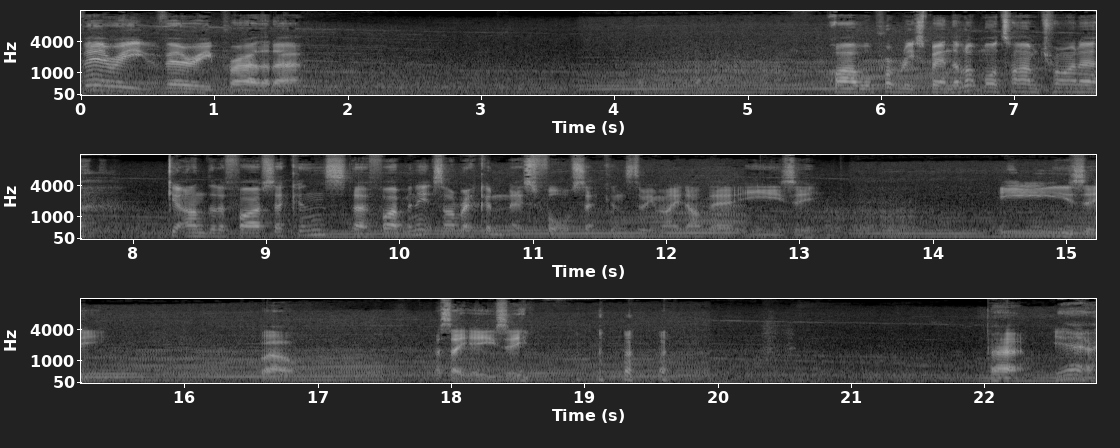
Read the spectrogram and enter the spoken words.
Very, very proud of that. I will probably spend a lot more time trying to get under the five seconds, uh, five minutes. I reckon there's four seconds to be made up there. Easy. Easy. Well, I say easy. but yeah,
